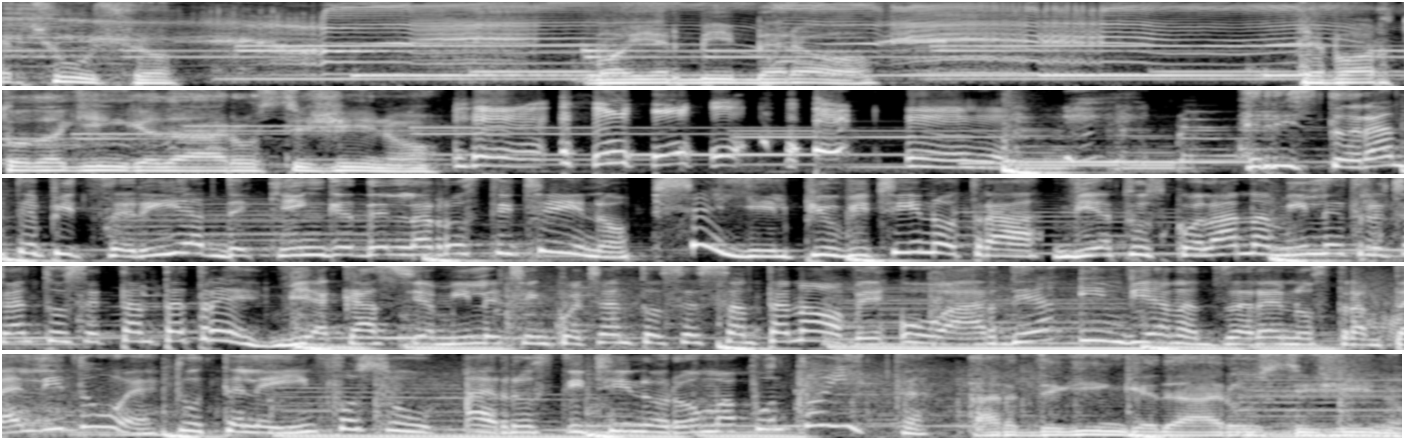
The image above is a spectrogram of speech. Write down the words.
il ciuscio? Voglio il biberò? Te porto da King da Rosticino? Ristorante Pizzeria The King dell'Arrosticino. Scegli il più vicino tra Via Tuscolana 1373, Via Cassia 1569 o Ardea in Via Nazareno Strampelli 2. Tutte le info su arrosticinoroma.it. Arde King da Rosticino.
